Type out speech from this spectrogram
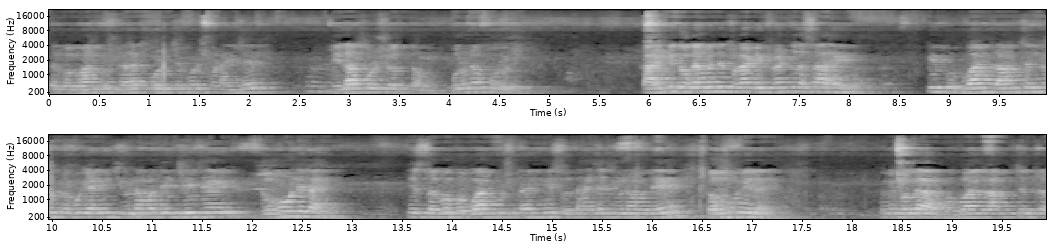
तर भगवान कृष्णाला कोणचे पुरुष म्हणायचे? लीला पुरुषोत्तम पूर्ण पुरुष. कारण की दोघांमध्ये थोडा डिफरन्स असा आहे की भगवान रामचंद्र प्रभू यांनी जीवनामध्ये जे जे गमवलेलं आहे ते सर्व भगवान कृष्णांनी स्वतःच्या जीवनामध्ये कमवलेलं आहे. तुम्ही बघा भगवान रामचंद्र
